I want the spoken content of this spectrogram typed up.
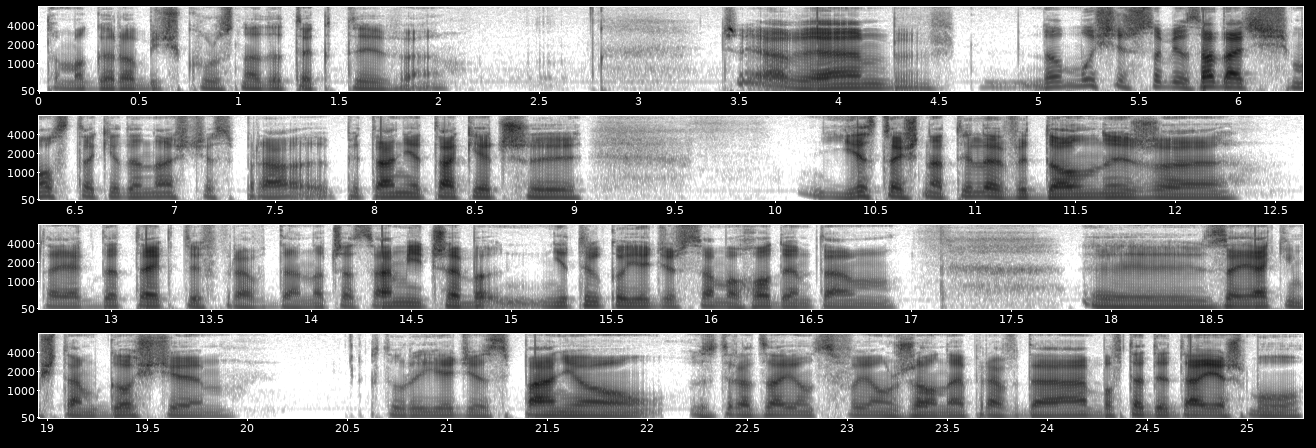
to mogę robić kurs na detektywa. Czy ja wiem, no musisz sobie zadać Mostek 11 spra- pytanie takie, czy jesteś na tyle wydolny, że tak jak detektyw, prawda, no czasami trzeba, nie tylko jedziesz samochodem tam yy, za jakimś tam gościem, który jedzie z panią, zdradzając swoją żonę, prawda, bo wtedy dajesz mu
